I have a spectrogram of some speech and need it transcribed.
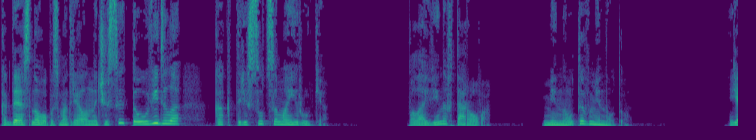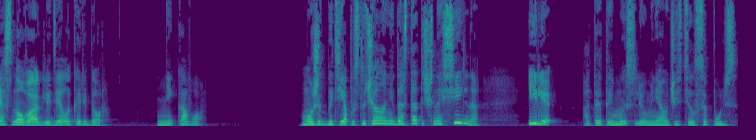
Когда я снова посмотрела на часы, то увидела, как трясутся мои руки. Половина второго. Минута в минуту. Я снова оглядела коридор. Никого. Может быть, я постучала недостаточно сильно? Или... От этой мысли у меня участился пульс.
